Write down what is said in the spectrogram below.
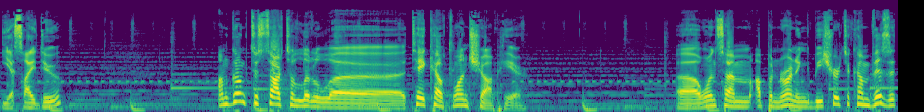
Yes, I do. I'm going to start a little uh, takeout lunch shop here. Uh, once I'm up and running, be sure to come visit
